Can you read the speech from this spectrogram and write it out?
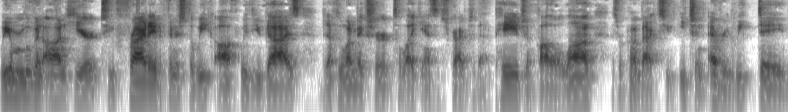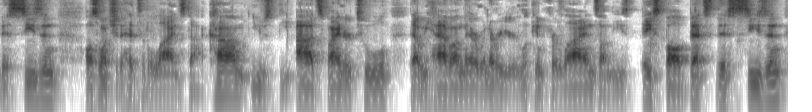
we are moving on here to Friday to finish the week off with you guys. Definitely want to make sure to like and subscribe to that page and follow along as we're coming back to you each and every weekday this season. Also want you to head to thelines.com, use the odds finder tool that we have on there whenever you're looking for lines on these baseball bets this season.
